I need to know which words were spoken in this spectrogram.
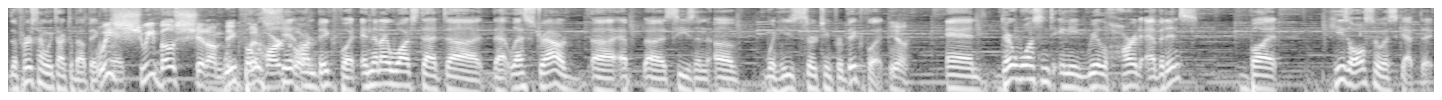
the first time we talked about Bigfoot. we sh- we both shit on Bigfoot. we both hardcore. shit on Bigfoot, and then I watched that uh, that Les Stroud uh, ep- uh, season of when he's searching for Bigfoot. Yeah. and there wasn't any real hard evidence, but he's also a skeptic.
